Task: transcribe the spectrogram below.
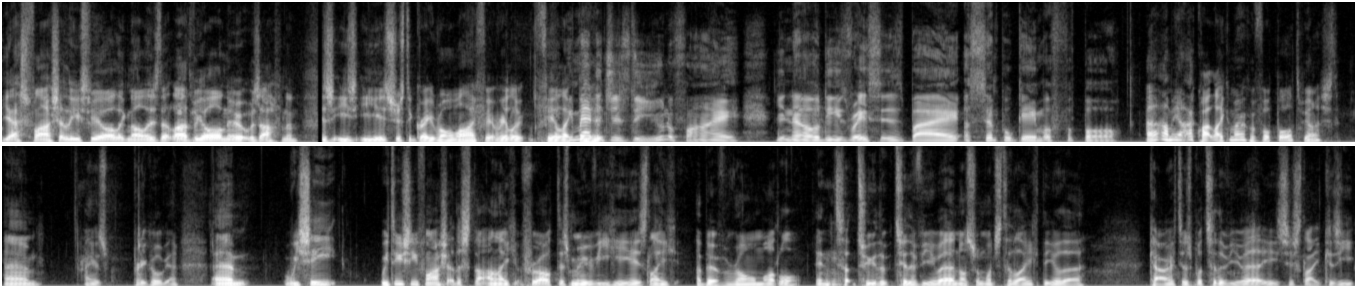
"Yes, Flash. At least we all acknowledged that, lad. We all knew it was happening." He's, he's he is just a great role model. I feel really feel like he manages to unify, you know, these races by a simple game of football. Uh, I mean, I quite like American football, to be honest. Um, I think it's a pretty cool game. Um, we see, we do see Flash at the start, and like throughout this movie, he is like a bit of a role model in t- to the to the viewer, not so much to like the other characters, but to the viewer, he's just like because he.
